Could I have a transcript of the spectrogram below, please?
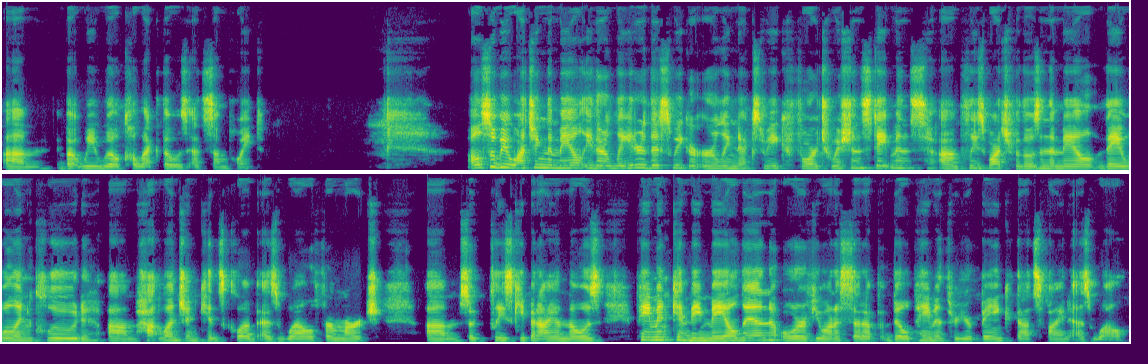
um, but we will collect those at some point. Also, be watching the mail either later this week or early next week for tuition statements. Um, please watch for those in the mail. They will include um, Hot Lunch and Kids Club as well for March. Um, so please keep an eye on those. Payment can be mailed in, or if you want to set up bill payment through your bank, that's fine as well.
